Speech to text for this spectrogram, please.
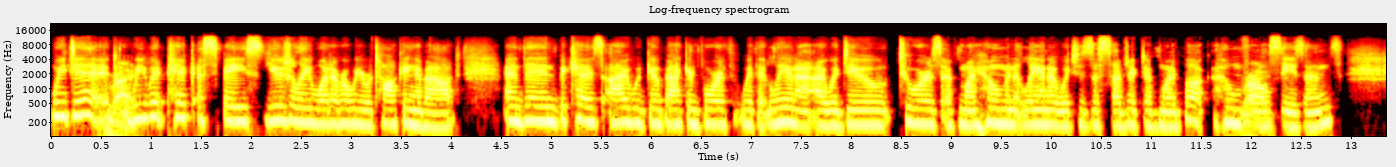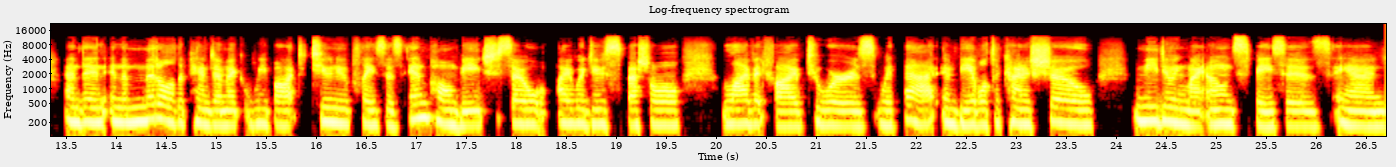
We did. Right. We would pick a space, usually whatever we were talking about. And then because I would go back and forth with Atlanta, I would do tours of my home in Atlanta, which is the subject of my book, Home for right. All Seasons. And then in the middle of the pandemic, we bought two new places in Palm Beach. So I would do special live at five tours with that and be able to kind of show me doing my own spaces. And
